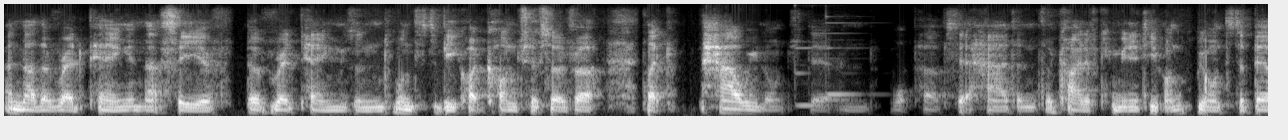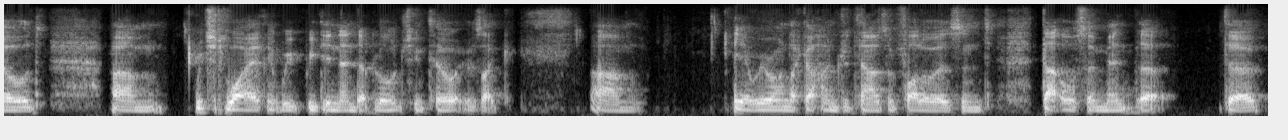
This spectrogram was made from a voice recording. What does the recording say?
another red ping in that sea of, of red pings, and wanted to be quite conscious over like how we launched it and what purpose it had and the kind of community we wanted to build. Um, which is why I think we, we didn't end up launching till it was like um, yeah, we were on like hundred thousand followers, and that also meant that the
